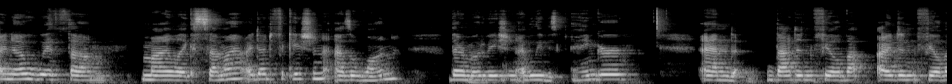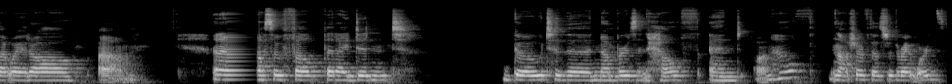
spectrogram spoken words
I know with um, my like semi identification as a one, their motivation I believe is anger, and that didn't feel that I didn't feel that way at all. Um, and I also felt that I didn't go to the numbers in health and unhealth. Not sure if those are the right words.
